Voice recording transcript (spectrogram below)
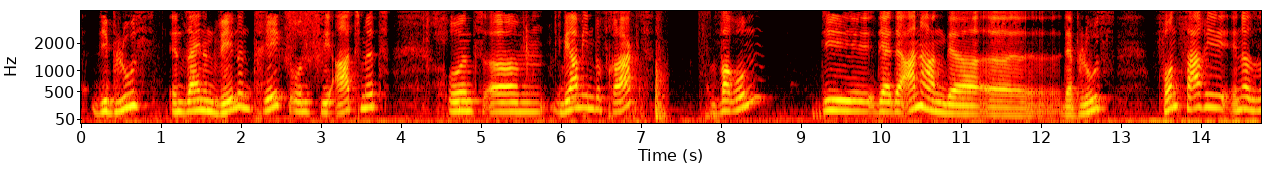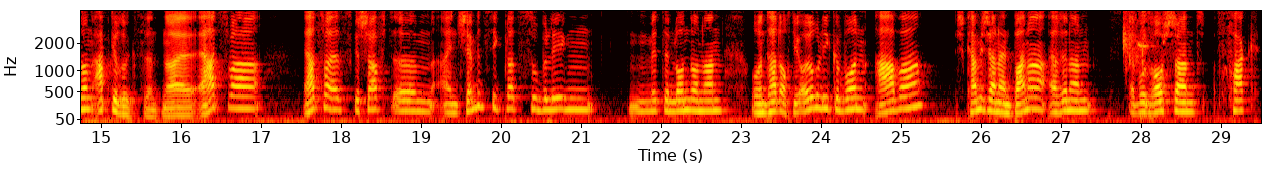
die Blues in seinen Venen trägt und sie atmet. Und ähm, wir haben ihn befragt, warum die, der, der Anhang der, äh, der Blues von Sari in der Saison abgerückt sind. Weil er hat zwar, er hat zwar es geschafft, ähm, einen Champions League Platz zu belegen mit den Londonern und hat auch die Euroleague gewonnen, aber ich kann mich an ein Banner erinnern, wo drauf stand, fuck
